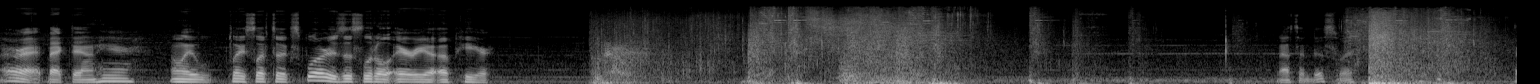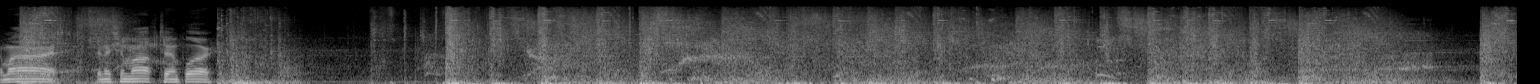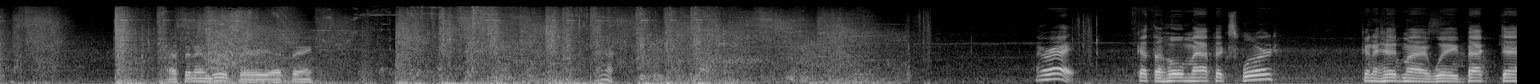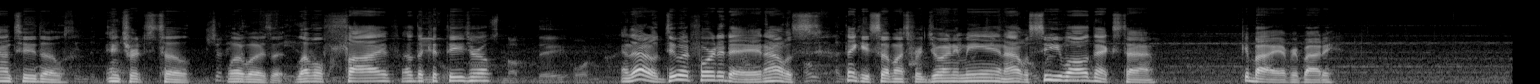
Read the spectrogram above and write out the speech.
Alright, back down here. Only place left to explore is this little area up here. Nothing this way. Come on, finish him off, Templar. Nothing in this area, I think. Yeah. Alright. Got the whole map explored. Gonna head my way back down to the entrance to, what was it, level 5 of the cathedral. And that'll do it for today. And I was, thank you so much for joining me, and I will see you all next time. Goodbye, everybody.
